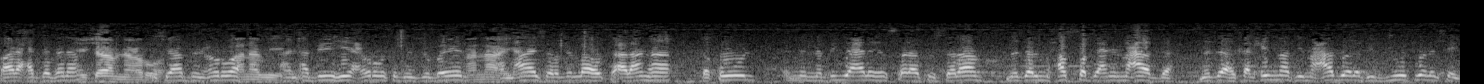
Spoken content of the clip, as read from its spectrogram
قال حدثنا هشام بن عروة. هشام بن عروة عن أبيه. عن أبيه عروة بن الزبير عن عائشه, عن عائشة. رضي الله تعالى عنها تقول إن النبي عليه الصلاة والسلام نزل محصب يعني المعابدة. نزل كالحين ما في معابد ولا في بيوت ولا شيء.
